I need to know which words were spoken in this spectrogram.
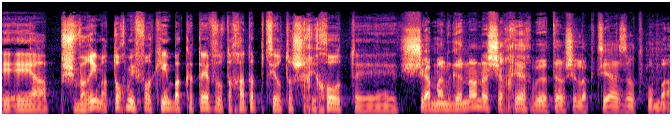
אה, אה, השברים התוך מפרקיים בכתף זאת אחת הפציעות השכיחות. אה, שהמנגנון השכיח ביותר של הפציעה הזאת הוא מה?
